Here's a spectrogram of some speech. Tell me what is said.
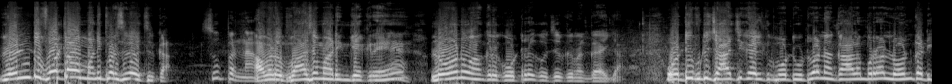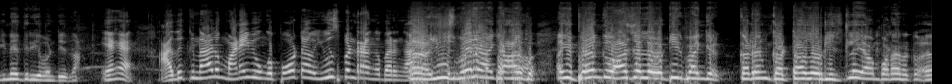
ரெண்டு போட்டோவை மணிப்பரிசிலே வச்சிருக்கா. சூப்பர்ண்ணா. அவ்வளவு பாசமாடின்னு கேட்குறேன் லோனு வாங்குறதுக்கு ஒட்டுறதுக்கு வச்சிருக்கிறேன் ஐயா. ஒட்டி விட்டு சாட்சி கையெழுத்து போட்டு விட்டுருவா நான் காலம்புறா லோன் கட்டிக்கினே தெரிய வேண்டியதுதான். ஏங்க அதுக்குனாலும் மனைவி உங்க போட்டோவை யூஸ் பண்றாங்க பாருங்க. யூஸ் பண்ணி அங்கே பேங்க் வாசல்ல ஒட்டியிருப்பாங்க. கடன் கட்டாத ஒரு லிஸ்ட்ல என் படம் இருக்கும் ஆ,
